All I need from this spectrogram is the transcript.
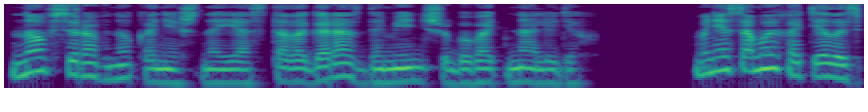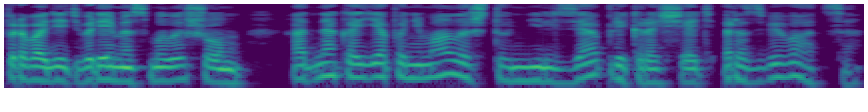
Но все равно, конечно, я стала гораздо меньше бывать на людях. Мне самой хотелось проводить время с малышом, однако я понимала, что нельзя прекращать развиваться.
